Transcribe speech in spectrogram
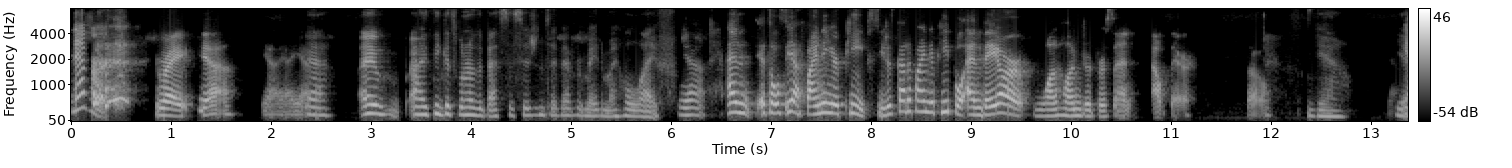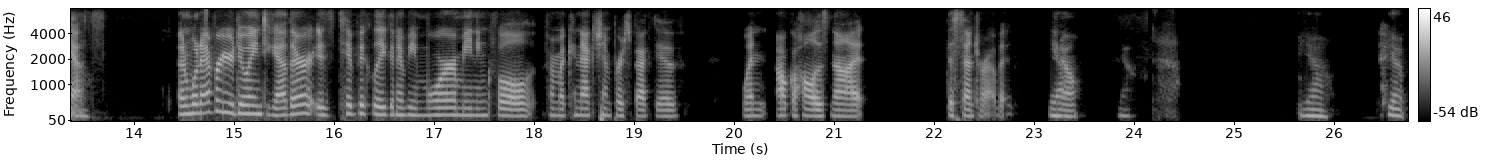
Never. Right. Yeah. Yeah. Yeah. Yeah. Yeah. I I think it's one of the best decisions I've ever made in my whole life. Yeah. And it's also yeah, finding your peeps. You just got to find your people and they are 100% out there. So, yeah. yeah. Yes. And whatever you're doing together is typically going to be more meaningful from a connection perspective when alcohol is not the center of it, you yeah. know. Yeah. Yeah. Yep.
